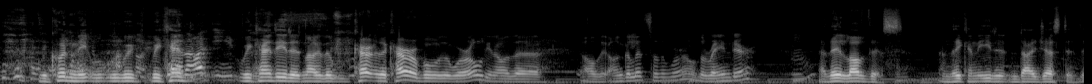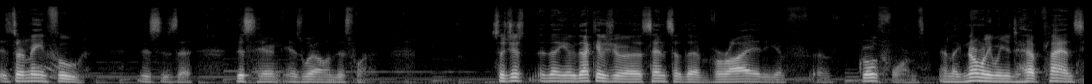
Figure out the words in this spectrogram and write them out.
we couldn't eat. We, we, we can't. Eat. We can't eat it now. The, the caribou of the world, you know, the all the ungulates of the world, the reindeer, mm-hmm. and they love this, and they can eat it and digest it. It's their main food. This is a, this here as well, and this one. So just you know, that gives you a sense of the variety of, of growth forms. And like normally when you have plants,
